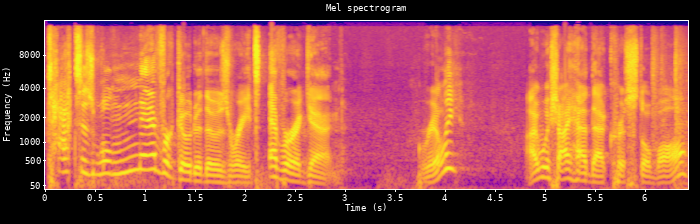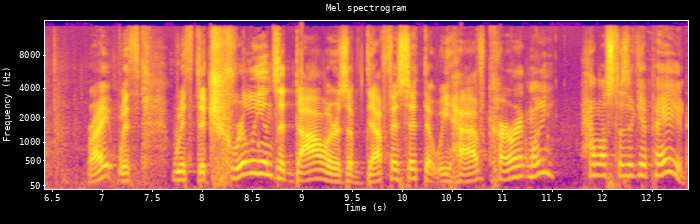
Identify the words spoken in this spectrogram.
taxes will never go to those rates ever again. Really? I wish I had that crystal ball, right? With with the trillions of dollars of deficit that we have currently, how else does it get paid?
